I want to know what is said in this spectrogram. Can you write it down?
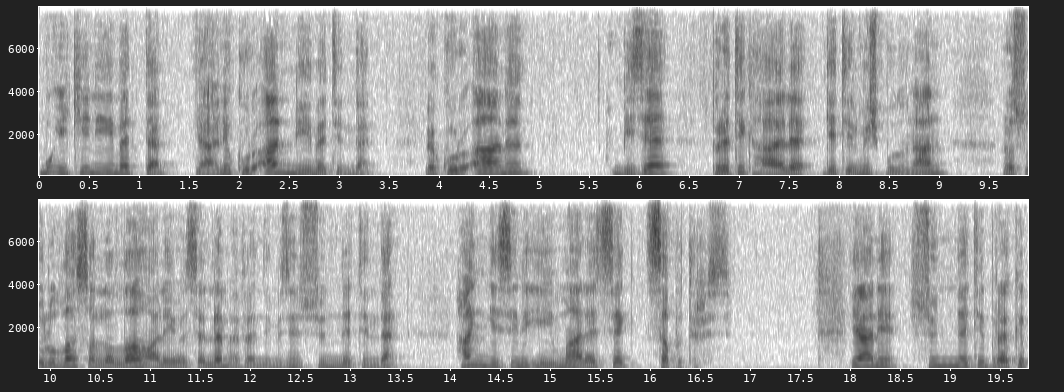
bu iki nimetten yani Kur'an nimetinden ve Kur'an'ı bize pratik hale getirmiş bulunan Resulullah sallallahu aleyhi ve sellem Efendimizin sünnetinden hangisini ihmal etsek sapıtırız. Yani sünneti bırakıp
